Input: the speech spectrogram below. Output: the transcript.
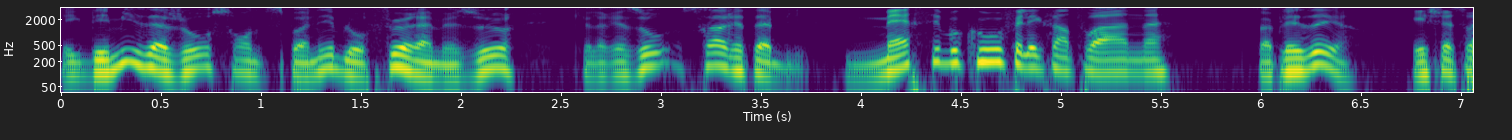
et que des mises à jour seront disponibles au fur et à mesure que le réseau sera rétabli. Merci beaucoup, Félix-Antoine. C'est un plaisir. Et je te souhaite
